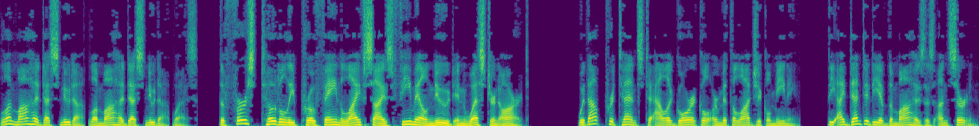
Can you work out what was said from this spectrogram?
La Maja Desnuda, La Maja Desnuda was the first totally profane life-size female nude in Western art, without pretense to allegorical or mythological meaning. The identity of the Majas is uncertain.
